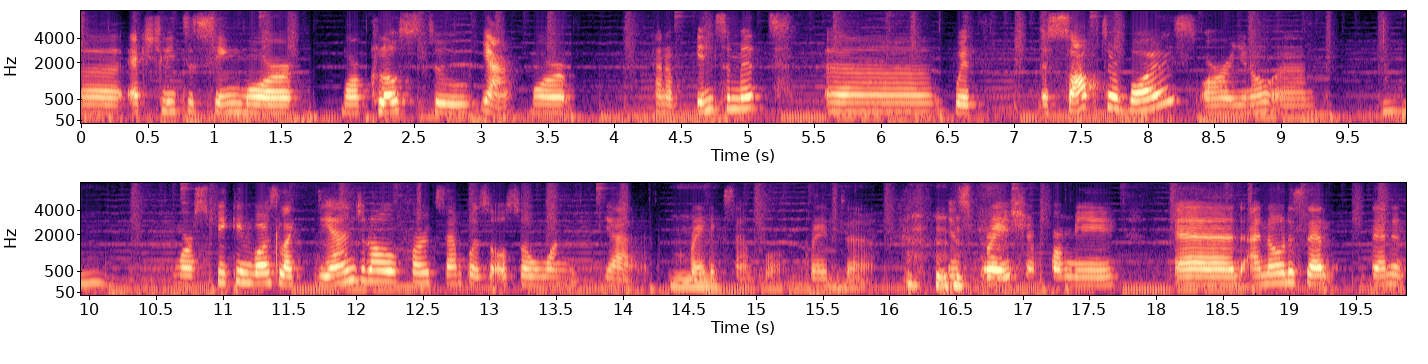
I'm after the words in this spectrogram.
uh, actually to sing more more close to yeah more kind of intimate uh, with a softer voice or you know um, mm-hmm more speaking voice like D'Angelo, for example, is also one, yeah, mm. great example, great uh, inspiration for me. and I noticed that then it,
